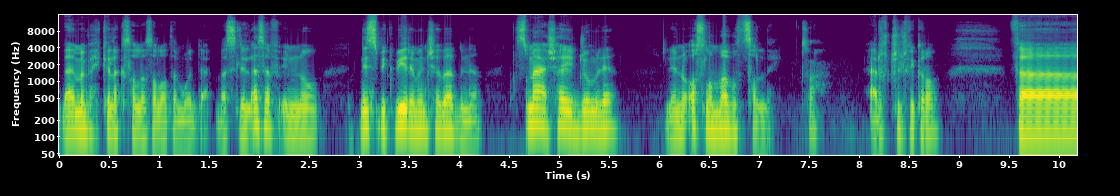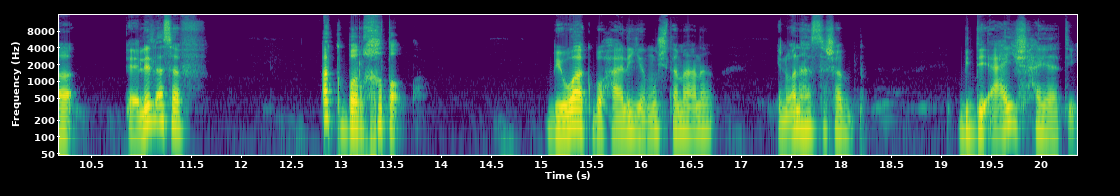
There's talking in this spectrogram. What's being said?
دائما بحكي لك صلي صلاة المودع بس للأسف إنه نسبة كبيرة من شبابنا تسمعش هاي الجملة لأنه أصلا ما بتصلي. صح. عرفت شو الفكرة؟ ف للأسف أكبر خطأ بيواكبه حاليا مجتمعنا إنه أنا هسه شاب بدي أعيش حياتي.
